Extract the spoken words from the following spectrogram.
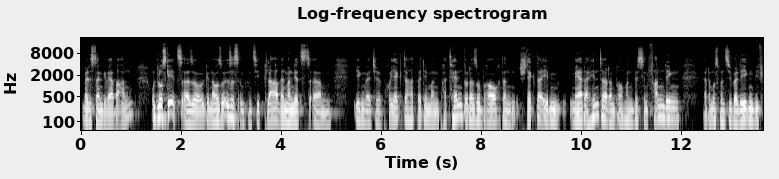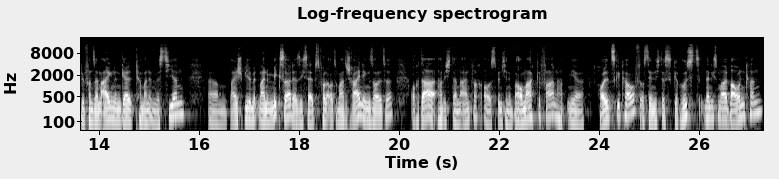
meldest dein Gewerbe an und los geht's. Also genau so ist es im Prinzip. Klar, wenn man jetzt ähm, irgendwelche Projekte hat, bei denen man ein Patent oder so braucht, dann steckt da eben mehr dahinter, dann braucht man ein bisschen Funding, ja, da muss man sich überlegen, wie viel von seinem eigenen Geld kann man investieren. Ähm, Beispiel mit meinem Mixer, der sich selbst vollautomatisch reinigen sollte. Auch da habe ich dann einfach aus, bin ich in den Baumarkt gefahren, habe mir Holz gekauft, aus denen ich das Gerüst, nenne ich es mal, bauen kann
